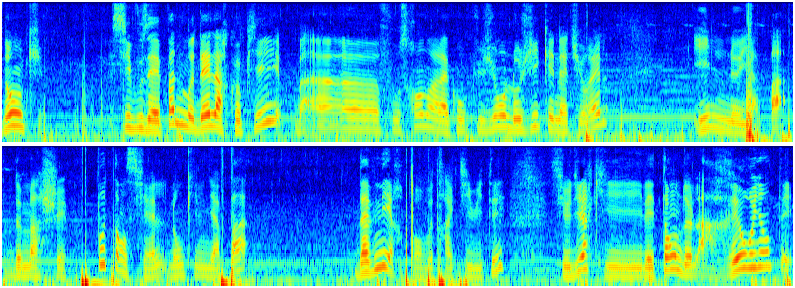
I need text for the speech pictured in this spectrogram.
Donc, si vous n'avez pas de modèle à recopier, il bah, faut se rendre à la conclusion logique et naturelle. Il n'y a pas de marché potentiel, donc il n'y a pas d'avenir pour votre activité. Ce qui veut dire qu'il est temps de la réorienter.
